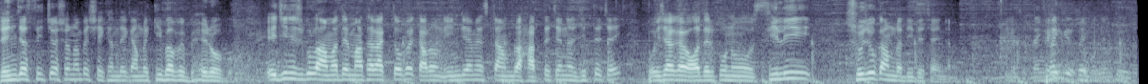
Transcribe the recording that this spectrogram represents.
ডেঞ্জার সিচুয়েশন হবে সেখান থেকে আমরা কীভাবে বেরোবো এই জিনিসগুলো আমাদের মাথায় রাখতে হবে কারণ ইন্ডিয়া ম্যাচটা আমরা হারতে চাই না জিততে চাই। ওই জায়গায় ওদের কোনো সিলি সুযোগ আমরা দিতে চাই না। থ্যাংক ইউ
